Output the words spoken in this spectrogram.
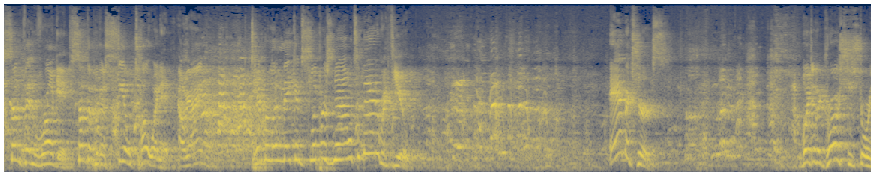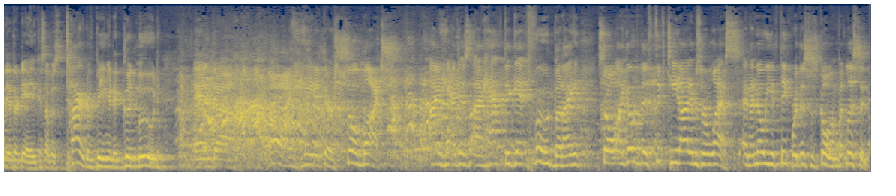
Something rugged, something with a steel toe in it, right? Timberland making slippers now? What's the matter with you? Amateurs. Went to the grocery store the other day because I was tired of being in a good mood, and uh, oh, I hate it there so much. I, I just I have to get food, but I so I go to the 15 items or less, and I know you think where this is going, but listen.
